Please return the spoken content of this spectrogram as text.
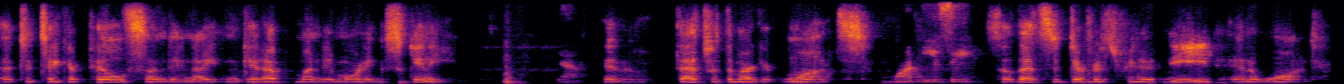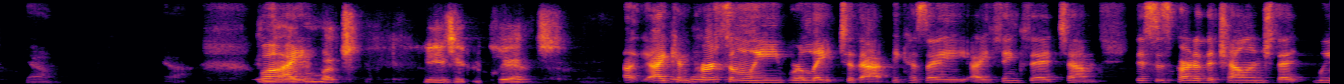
uh, to take a pill Sunday night and get up Monday morning skinny. Yeah. You know, that's what the market wants. Want easy. So that's the difference between a need and a want. Yeah. Yeah. Well, I have a much easier chance. I can personally relate to that because I, I think that um, this is part of the challenge that we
